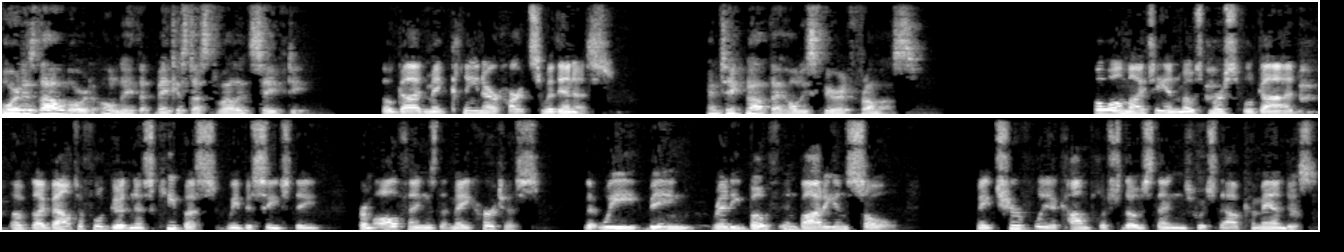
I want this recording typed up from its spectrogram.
For it is thou, Lord, only that makest us dwell in safety. O God, make clean our hearts within us. And take not thy Holy Spirit from us. O Almighty and most merciful God, of thy bountiful goodness, keep us, we beseech thee, from all things that may hurt us, that we, being ready both in body and soul, may cheerfully accomplish those things which thou commandest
